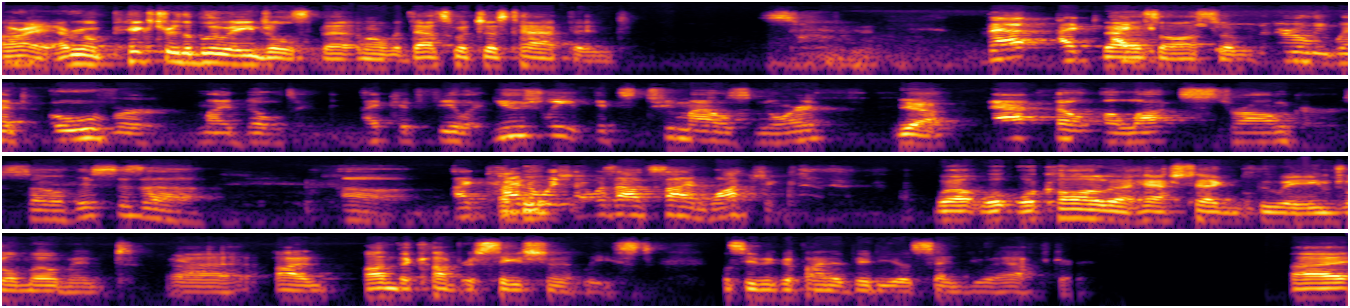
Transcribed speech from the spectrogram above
All right, everyone, picture the Blue Angels at that moment. That's what just happened. That I, that's I awesome. Literally went over my building. I could feel it. Usually, it's two miles north. Yeah. That felt a lot stronger. So this is a. Uh, I kind of wish I was outside watching. Well, well, we'll call it a hashtag Blue Angel moment uh, on on the conversation at least. We'll see if we can find a video send you after. Uh,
